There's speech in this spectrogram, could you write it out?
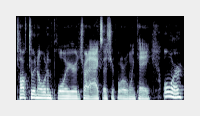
talk to an old employer to try to access your 401k or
